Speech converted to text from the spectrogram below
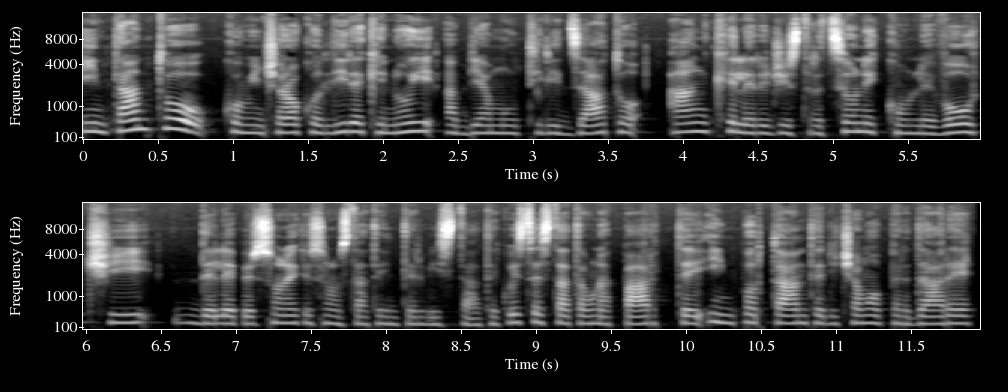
Intanto comincerò col dire che noi abbiamo utilizzato anche le registrazioni con le voci delle persone che sono state intervistate. Questa è stata una parte importante, diciamo, per dare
